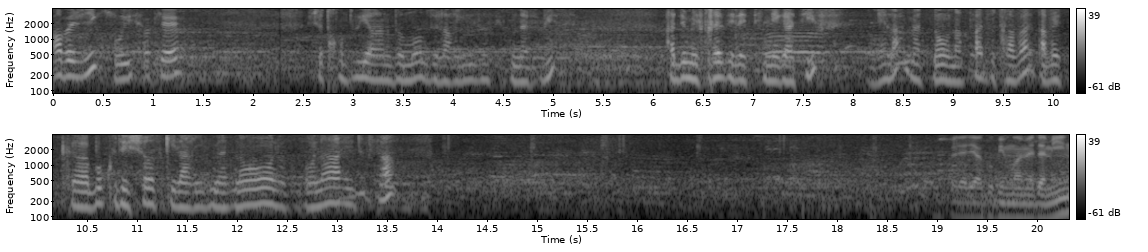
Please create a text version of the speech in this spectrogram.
En Belgique Oui. Ok. Je traduis en demande de la réalisation 9 bis. À 2013, il était négatif. On est là, maintenant on n'a pas de travail, avec euh, beaucoup de choses qui arrivent maintenant, le corona et tout ça. Je m'appelle Goubi Mohamed Amin,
